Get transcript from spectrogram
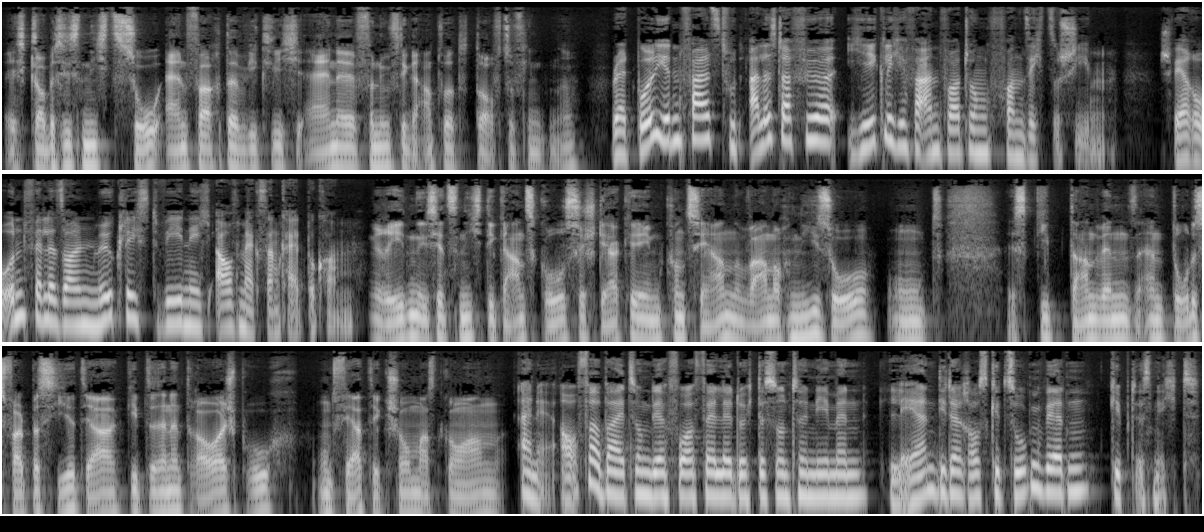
Ich glaube, es ist nicht so einfach, da wirklich eine vernünftige Antwort drauf zu finden. Ne? Red Bull jedenfalls tut alles dafür, jegliche Verantwortung von sich zu schieben. Schwere Unfälle sollen möglichst wenig Aufmerksamkeit bekommen. Reden ist jetzt nicht die ganz große Stärke im Konzern, war noch nie so. Und es gibt dann, wenn ein Todesfall passiert, ja, gibt es einen Trauerspruch und fertig, show must go on. Eine Aufarbeitung der Vorfälle durch das Unternehmen, Lehren, die daraus gezogen werden, gibt es nicht.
